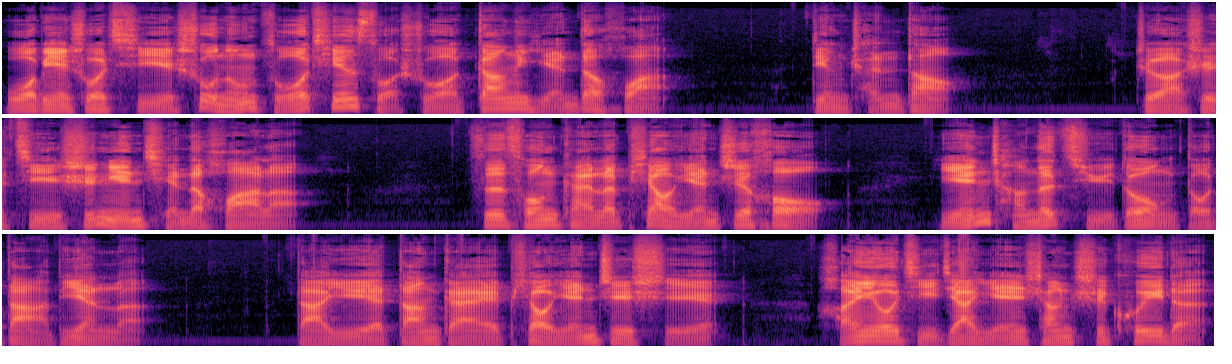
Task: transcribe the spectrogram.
我便说起树农昨天所说刚言的话。丁晨道：“这是几十年前的话了。自从改了票盐之后，盐场的举动都大变了。大约当改票盐之时，很有几家盐商吃亏的。”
